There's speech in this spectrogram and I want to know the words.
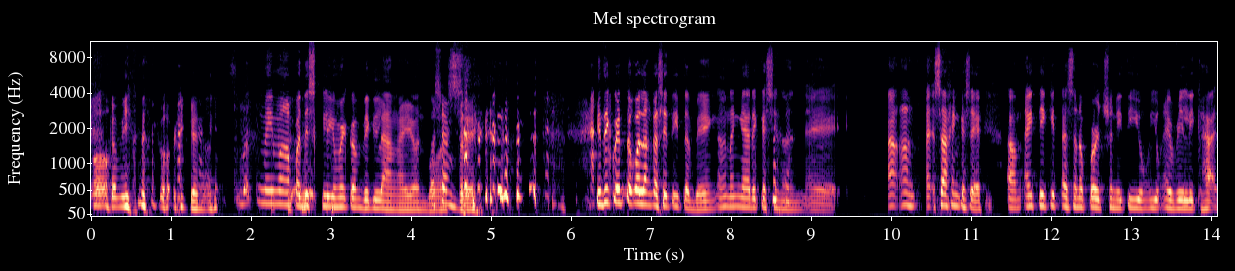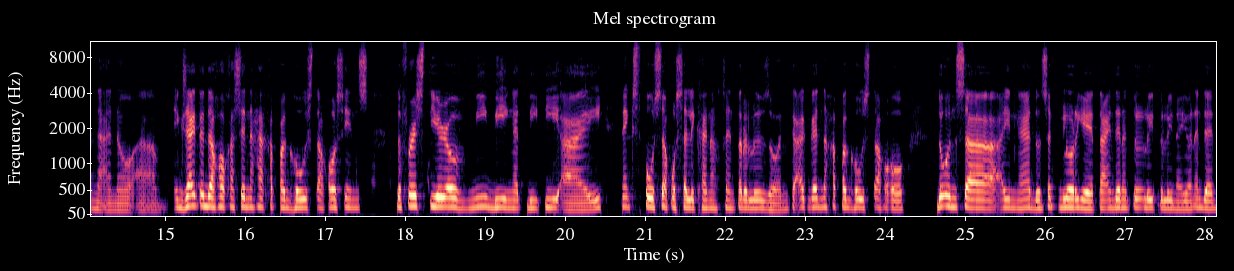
Oh. kami yung nag-organize. Ba't may mga pa-disclaimer kang bigla ngayon, O, boss? syempre. Hindi, kwento ko lang kasi, Tita Beng. Ang nangyari kasi nun, eh, ang, ang, sa akin kasi, um, I take it as an opportunity yung, yung every likha na ano, um, excited ako kasi nakakapag-host ako since the first year of me being at DTI, na-expose ako sa likha ng Central Luzon, kaagad nakapag-host ako doon sa, ayun nga, doon sa Glorieta, and then nagtuloy-tuloy na yun. And then,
